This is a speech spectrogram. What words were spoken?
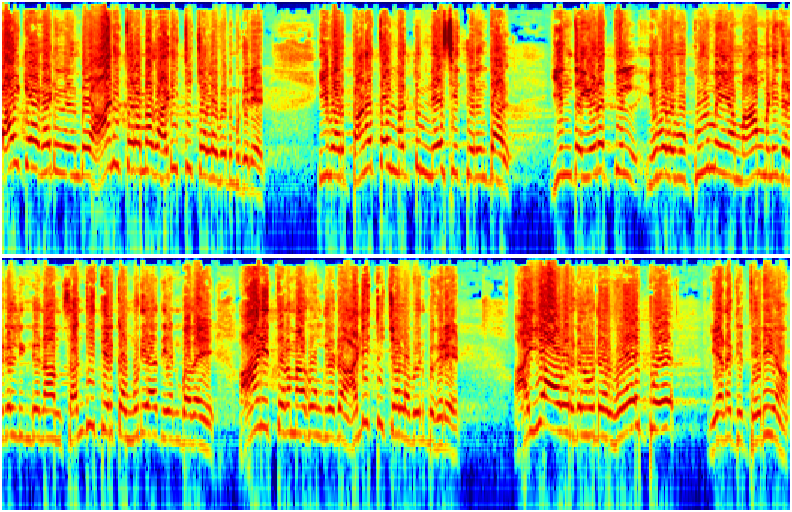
வாழ்க்கையாக அடி என்பதை ஆணித்தரமாக அடித்து சொல்ல விரும்புகிறேன். இவர் பணத்தை மட்டும் நேசித்திருந்தால் இந்த இடத்தில் இவ்வளவு குழுமைய மாமனிதர்கள் இங்கு நாம் சந்தித்திருக்க முடியாது என்பதை ஆணித்தரமாக உங்களிடம் அடித்து சொல்ல விரும்புகிறேன். ஐயா அவர்களுடைய உழைப்பு எனக்கு தெரியும்.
